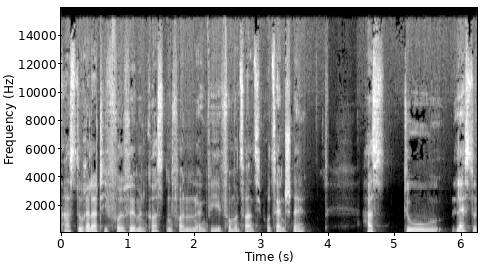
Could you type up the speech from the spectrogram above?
hast du relativ Fulfillment-Kosten von irgendwie 25 Prozent schnell. Hast du lässt du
